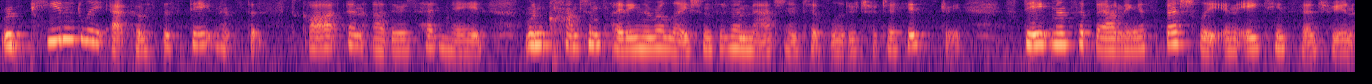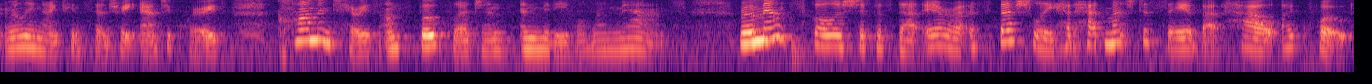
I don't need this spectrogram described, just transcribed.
repeatedly echoes the statements that Scott and others had made when contemplating the relations of imaginative literature to history, statements abounding especially in 18th century and early 19th century antiquaries, commentaries on folk legends and medieval romance. Romance scholarship of that era, especially, had had much to say about how, I quote,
